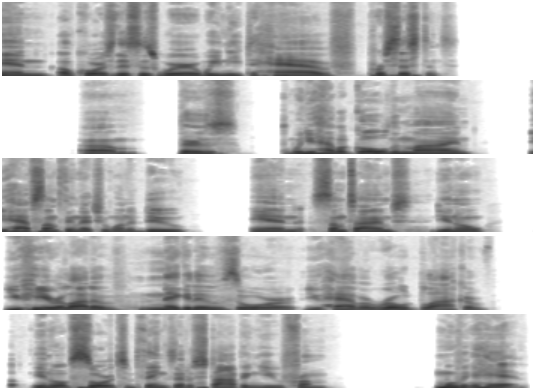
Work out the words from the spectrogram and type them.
And of course, this is where we need to have persistence. Um, there's when you have a goal in mind, you have something that you want to do, and sometimes, you know, you hear a lot of negatives or you have a roadblock of, you know, of sorts of things that are stopping you from moving ahead.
